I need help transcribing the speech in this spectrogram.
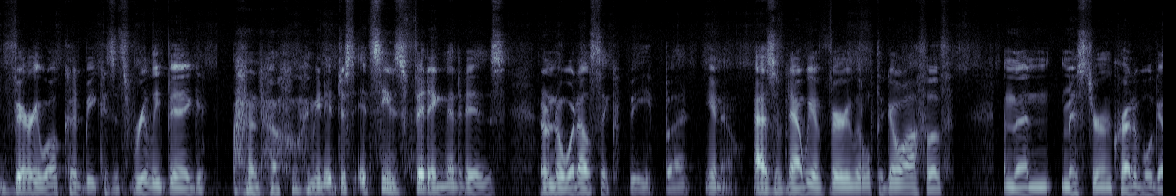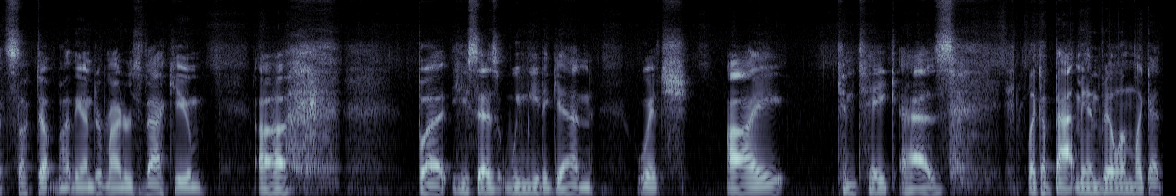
very well could be because it's really big. I don't know. I mean, it just it seems fitting that it is. I don't know what else it could be, but you know, as of now, we have very little to go off of. and then Mr. Incredible gets sucked up by the Underminer's vacuum. Uh, but he says, We meet again, which I can take as like a Batman villain, like a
